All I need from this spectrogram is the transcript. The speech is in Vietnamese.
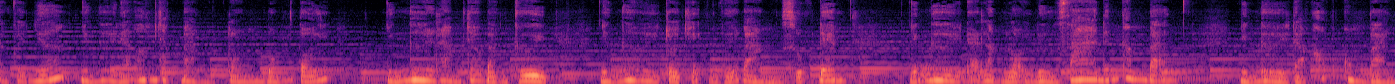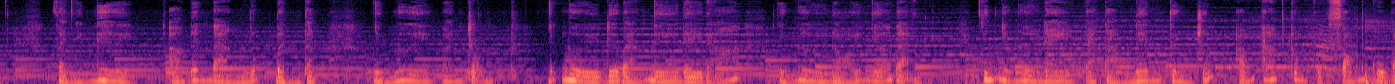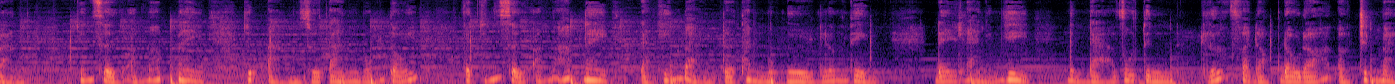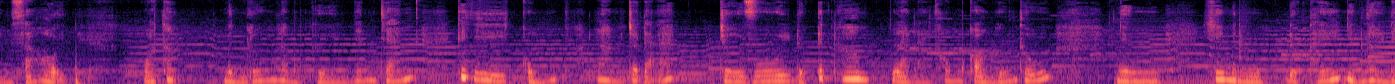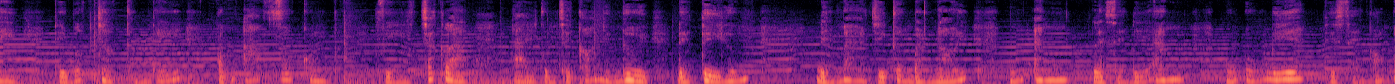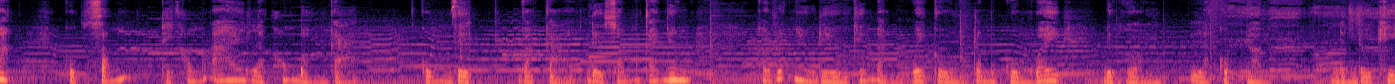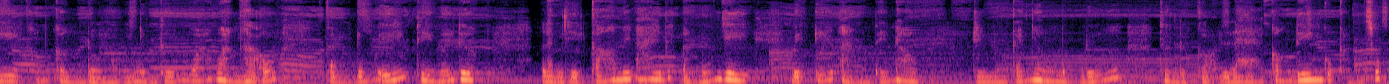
bạn phải nhớ những người đã ôm chặt bạn trong bóng tối những người làm cho bạn cười những người trò chuyện với bạn suốt đêm những người đã lặn lội đường xa đến thăm bạn những người đã khóc cùng bạn và những người ở bên bạn lúc bệnh tật những người quan trọng những người đưa bạn đi đây đó những người nỗi nhớ bạn chính những người này đã tạo nên từng chút ấm áp trong cuộc sống của bạn chính sự ấm áp này giúp bạn xua tan bóng tối. Và chính sự ấm áp này đã khiến bạn trở thành một người lương thiện. Đây là những gì mình đã vô tình lướt và đọc đâu đó ở trên mạng xã hội. Quả thật, mình luôn là một người nhanh chán. Cái gì cũng làm cho đã chơi vui được ít hơn là lại không còn hứng thú. Nhưng khi mình được thấy những lời này thì bất chợt cảm thấy ấm áp vô cùng. Vì chắc là ai cũng sẽ có những người để tùy hứng, để mà chỉ cần bạn nói muốn ăn là sẽ đi ăn, muốn uống bia thì sẽ có mặt. Cuộc sống thì không ai là không bận cả. Công việc và cả đời sống cá nhân. Có rất nhiều điều khiến bạn quay cuồng trong một cuồng quay được gọi là cuộc đời nên đôi khi không cần đòi hỏi những thứ quá hoàn hảo. Và đúng ý thì mới được. Làm gì có mấy ai biết bạn muốn gì, biết ý bạn thế nào. Riêng cá nhân một đứa thường được gọi là con điên của cảm xúc.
